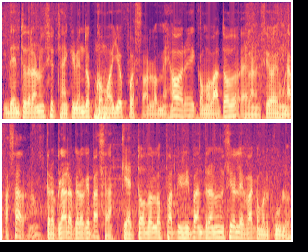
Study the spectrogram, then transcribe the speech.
dentro del anuncio, están escribiendo cómo ellos pues son los mejores, cómo va todo. El anuncio es una pasada, ¿no? Pero claro, ¿qué es lo que pasa? Que a todos los participantes del anuncio les va como el culo.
